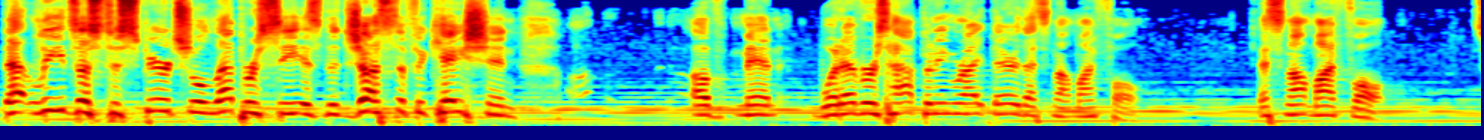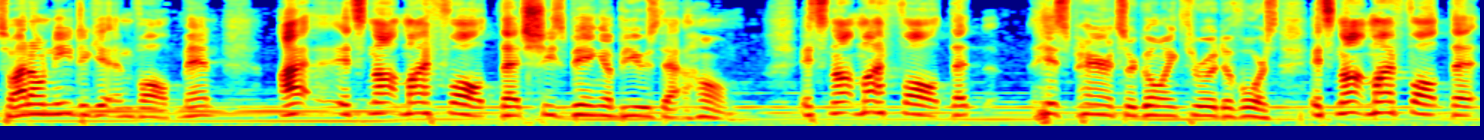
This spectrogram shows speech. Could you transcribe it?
that leads us to spiritual leprosy is the justification of, man, whatever's happening right there, that's not my fault. That's not my fault. So I don't need to get involved. Man, I, it's not my fault that she's being abused at home. It's not my fault that his parents are going through a divorce. It's not my fault that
